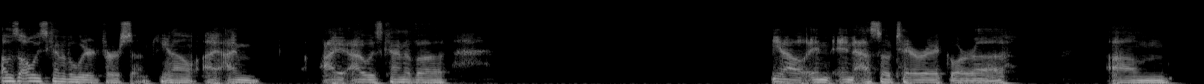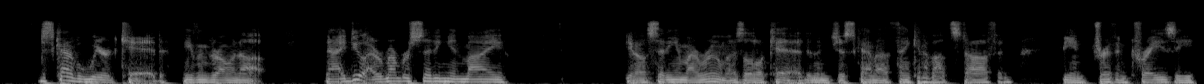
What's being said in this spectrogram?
I was always kind of a weird person. You know, I, I'm, I, I was kind of a, you know, an, an esoteric or a, um, just kind of a weird kid, even growing up. Now I do. I remember sitting in my, you know, sitting in my room as a little kid, and then just kind of thinking about stuff and being driven crazy,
